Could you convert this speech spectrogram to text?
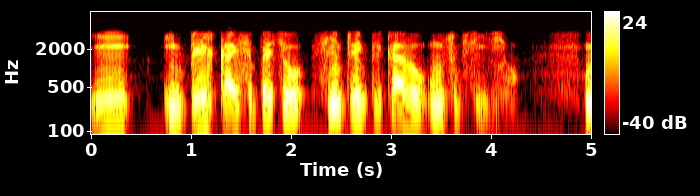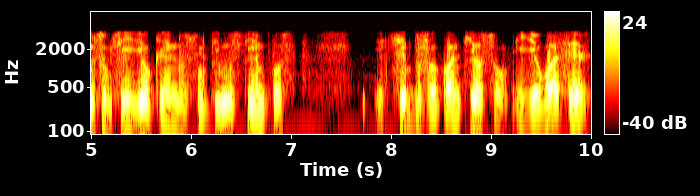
Y implica ese precio siempre implicado un subsidio. Un subsidio que en los últimos tiempos eh, siempre fue cuantioso y llegó a ser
